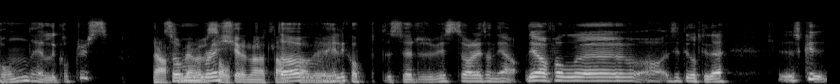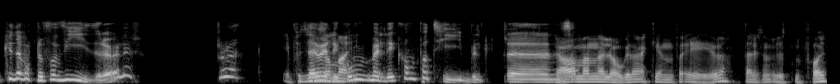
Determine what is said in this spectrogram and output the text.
Bond Helicopters. Ja, som ble ble kjøpt av de- helikopterservice. Så var det sånn, ja, de har iallfall uh, sitter godt i det. Skulle, kunne det vært noe for Widerøe, eller? Tror du? Får si Det er veldig, sånn, kom, veldig kompatibelt. Liksom. Ja, men Logan er ikke innenfor EU. Det er liksom utenfor.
